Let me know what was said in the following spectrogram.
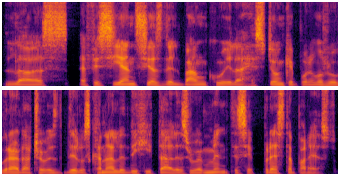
las eficiencias del banco y la gestión que podemos lograr a través de los canales digitales realmente se presta para esto.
